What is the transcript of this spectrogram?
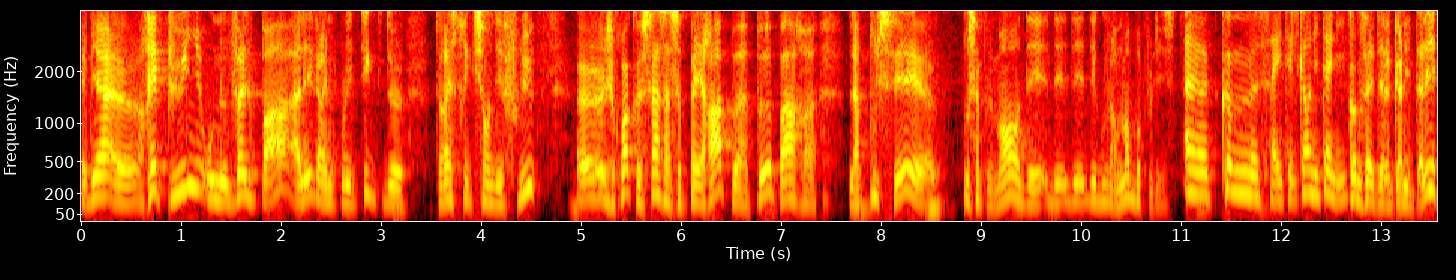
eh bien, euh, répugnent ou ne veulent pas aller vers une politique de restriction des flux. Euh, je crois que ça, ça se payera peu à peu par euh, la poussée tout simplement des, gouvernements populistes. Euh, comme ça a été le cas en Italie. Comme ça a été le cas en Italie.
